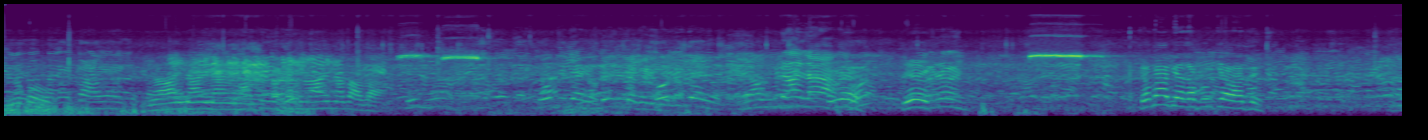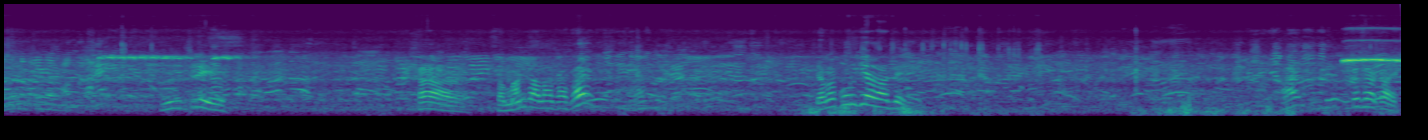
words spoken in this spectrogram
नको. नाही नाही नाही नाही नाही. ना बाबा. एक केव्हा बेगापूर केव्हा ते मिलिटरी हा सन्मान झाला का काय? तेव्हा पूर केव्हा कसं काय?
